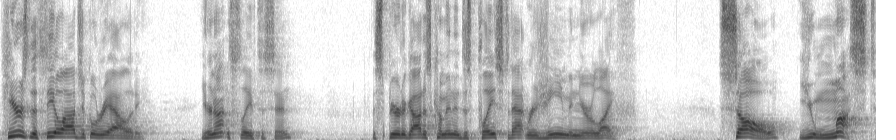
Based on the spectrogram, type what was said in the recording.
Here's the theological reality you're not enslaved to sin. The Spirit of God has come in and displaced that regime in your life. So you must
